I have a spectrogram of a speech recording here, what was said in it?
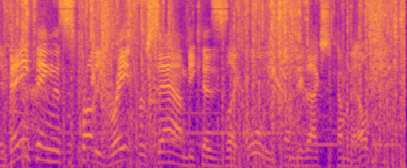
If anything, this is probably great for Sam because he's like, holy, somebody's actually coming to help me.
